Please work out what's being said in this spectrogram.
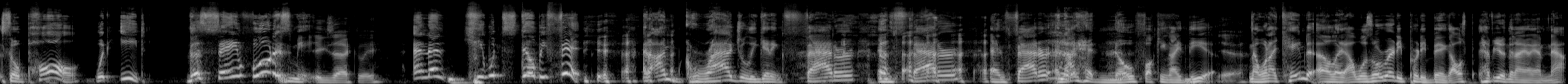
So Paul would eat the same food as me. Exactly. And then he would still be fit. And I'm gradually getting fatter and fatter and fatter. And I had no fucking idea. Yeah. Now, when I came to LA, I was already pretty big. I was heavier than I am now,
